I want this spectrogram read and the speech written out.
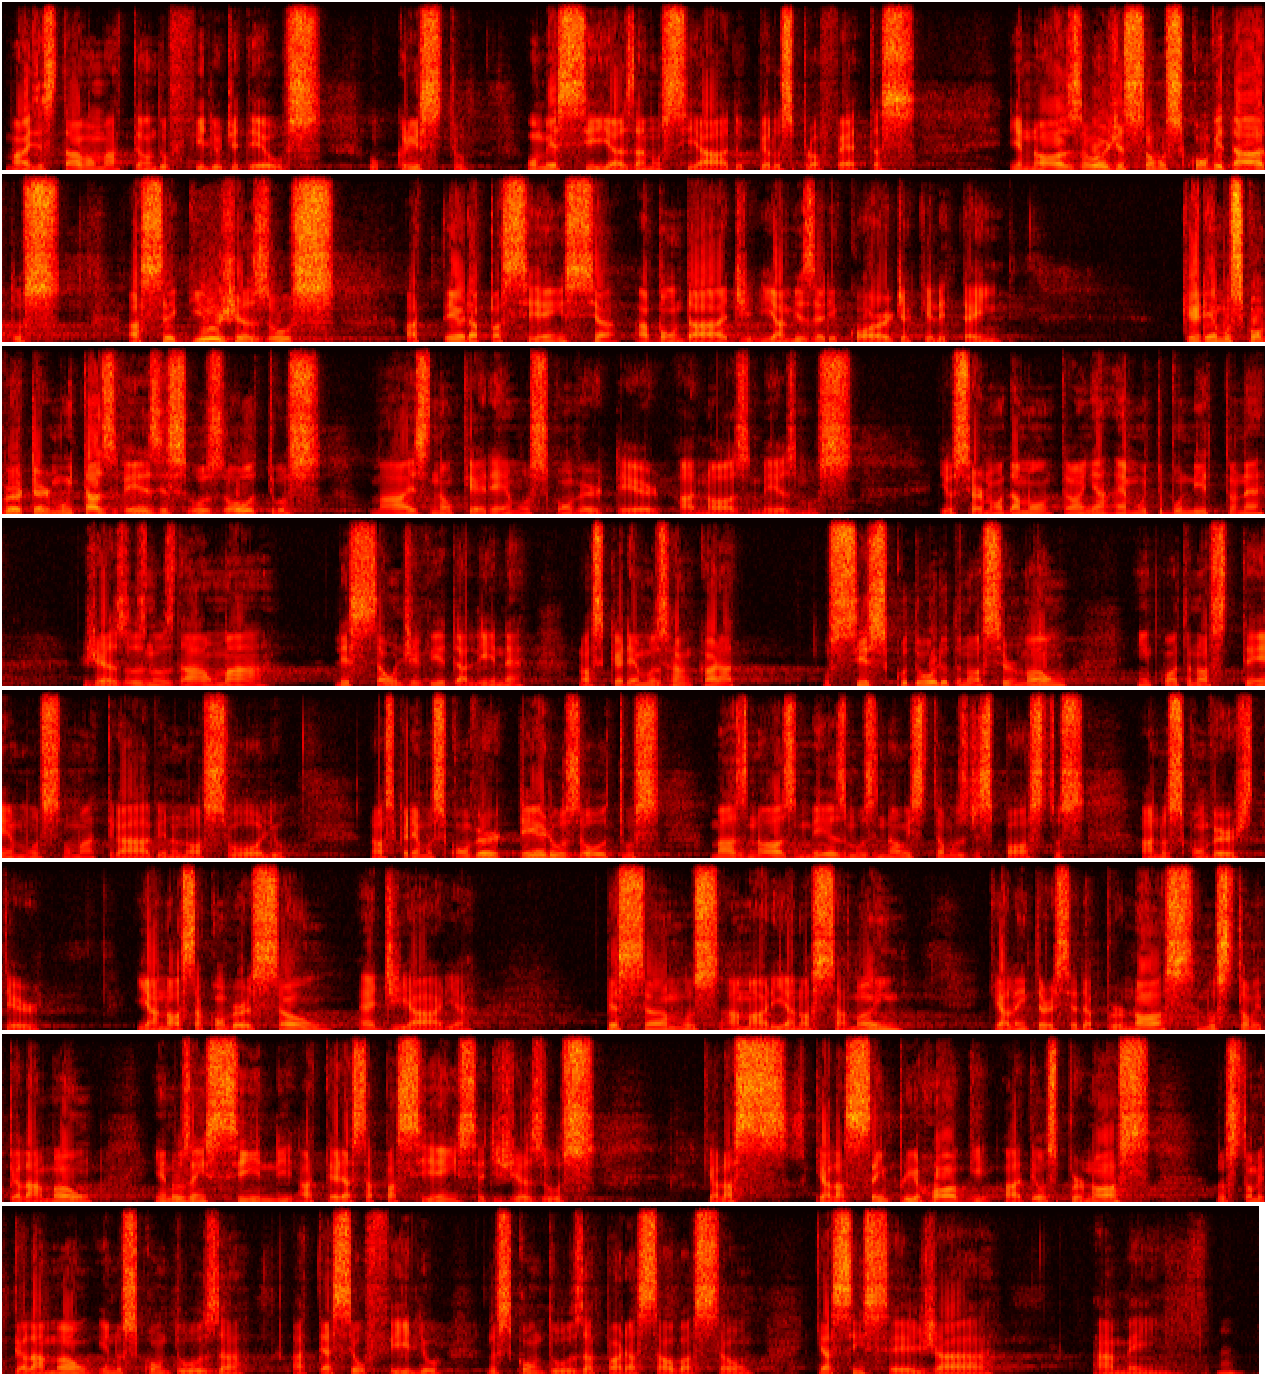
mas estavam matando o Filho de Deus, o Cristo, o Messias anunciado pelos profetas. E nós hoje somos convidados a seguir Jesus, a ter a paciência, a bondade e a misericórdia que Ele tem Queremos converter muitas vezes os outros, mas não queremos converter a nós mesmos. E o Sermão da Montanha é muito bonito, né? Jesus nos dá uma lição de vida ali, né? Nós queremos arrancar a, o cisco do olho do nosso irmão, enquanto nós temos uma trave no nosso olho. Nós queremos converter os outros, mas nós mesmos não estamos dispostos a nos converter e a nossa conversão é diária. Peçamos a Maria, nossa mãe, que ela interceda por nós, nos tome pela mão e nos ensine a ter essa paciência de Jesus, que ela, que ela sempre rogue a Deus por nós, nos tome pela mão e nos conduza até seu Filho, nos conduza para a salvação, que assim seja. Amém. Amém.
